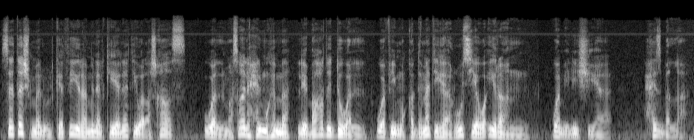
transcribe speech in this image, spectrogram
ستشمل الكثير من الكيانات والأشخاص والمصالح المهمة لبعض الدول وفي مقدمتها روسيا وإيران وميليشيا. حزب الله.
